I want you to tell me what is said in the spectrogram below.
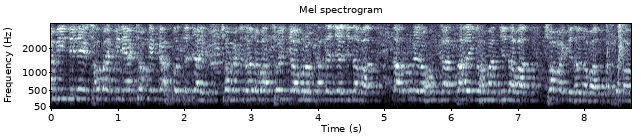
আগামী দিনে সবাইকে নিয়ে একসঙ্গে কাজ করতে চাই। সবাইকে ধন্যবাদ, শহীদ অমর খালেদা জিন্দাবাদ, তারুণের অহংকার, তারেক রহমান জিন্দাবাদ। সবাইকে ধন্যবাদ, আসসালাম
